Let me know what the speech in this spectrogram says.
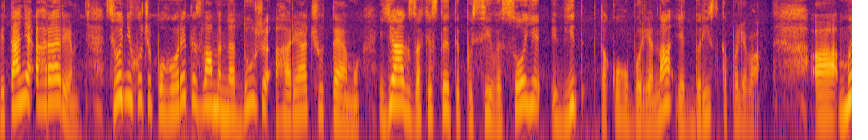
Вітання аграрія! Сьогодні хочу поговорити з вами на дуже гарячу тему: як захистити посіви сої від такого бур'яна, як берізка польова. Ми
